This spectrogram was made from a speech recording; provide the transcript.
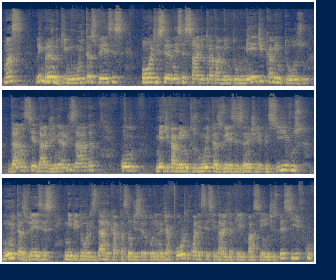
Mas lembrando que muitas vezes pode ser necessário o tratamento medicamentoso da ansiedade generalizada com medicamentos muitas vezes antidepressivos, muitas vezes inibidores da recaptação de serotonina de acordo com a necessidade daquele paciente específico,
